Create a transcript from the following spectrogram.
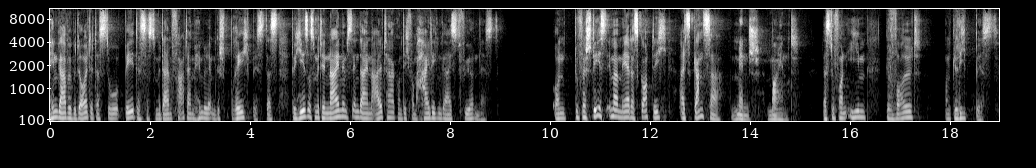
Hingabe bedeutet, dass du betest, dass du mit deinem Vater im Himmel im Gespräch bist, dass du Jesus mit hineinnimmst in deinen Alltag und dich vom Heiligen Geist führen lässt. Und du verstehst immer mehr, dass Gott dich als ganzer Mensch meint, dass du von ihm gewollt und geliebt bist.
